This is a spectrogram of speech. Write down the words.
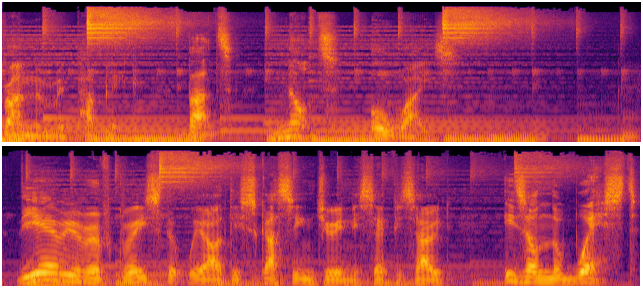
Roman Republic, but not always. The area of Greece that we are discussing during this episode is on the west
